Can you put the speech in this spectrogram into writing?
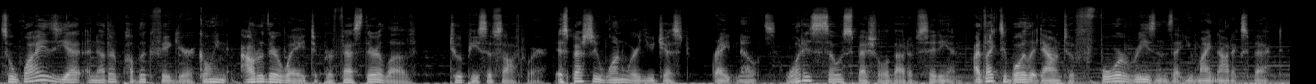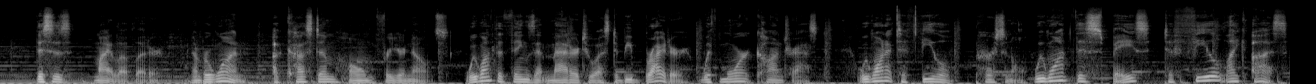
So why is yet another public figure going out of their way to profess their love to a piece of software, especially one where you just write notes. What is so special about Obsidian? I'd like to boil it down to four reasons that you might not expect. This is my love letter. Number one, a custom home for your notes. We want the things that matter to us to be brighter with more contrast. We want it to feel personal. We want this space to feel like us,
